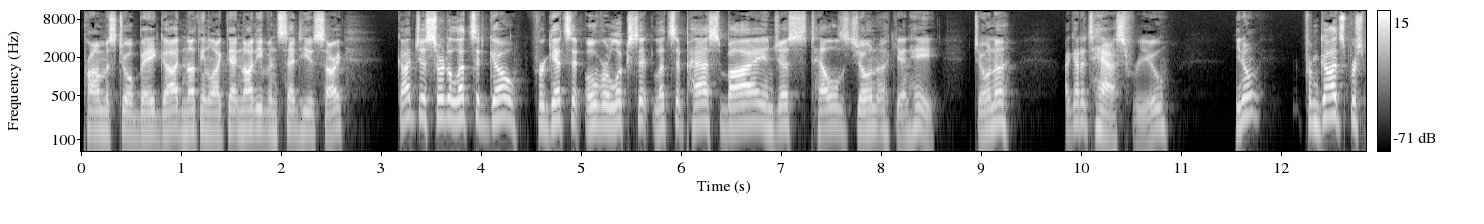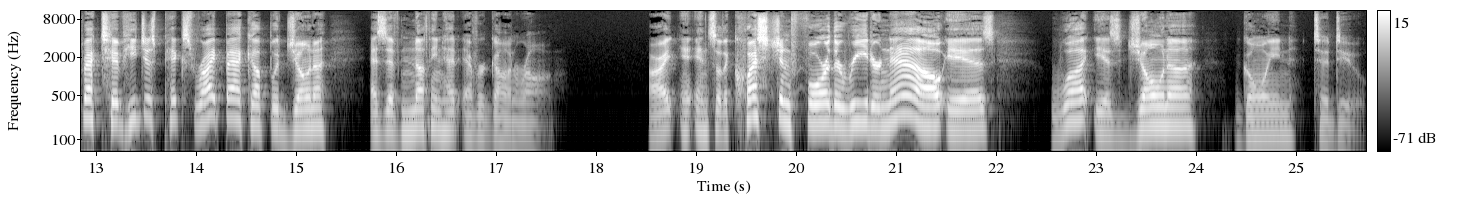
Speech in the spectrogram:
promised to obey God, nothing like that, not even said he is sorry, God just sort of lets it go, forgets it, overlooks it, lets it pass by, and just tells Jonah again, hey, Jonah, I got a task for you. You know, from God's perspective, he just picks right back up with Jonah as if nothing had ever gone wrong. All right. And, so the question for the reader now is what is Jonah going to do?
